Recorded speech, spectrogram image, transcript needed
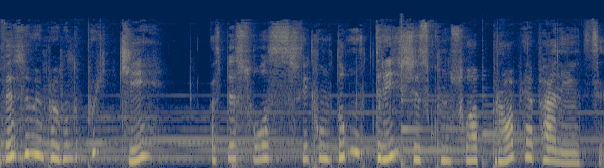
vezes eu me pergunto por que as pessoas ficam tão tristes com sua própria aparência.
